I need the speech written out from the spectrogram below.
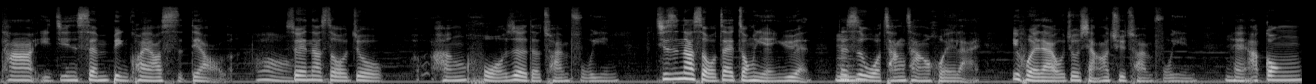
他已经生病，快要死掉了，哦，所以那时候就很火热的传福音。其实那时候我在中研院，但是我常常回来，一回来我就想要去传福音。嗯嘿，阿公，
